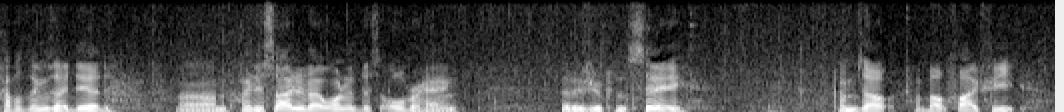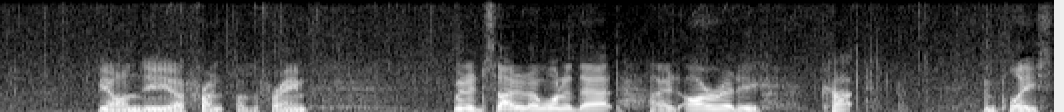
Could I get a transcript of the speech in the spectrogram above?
Couple things I did. Um, I decided I wanted this overhang that as you can see comes out about five feet beyond the uh, front of the frame. When I decided I wanted that, I had already cut and placed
